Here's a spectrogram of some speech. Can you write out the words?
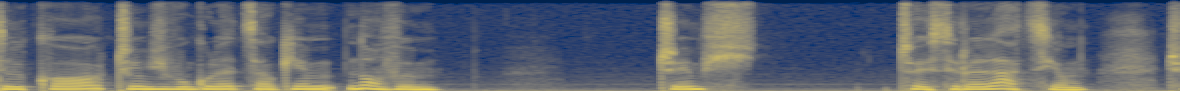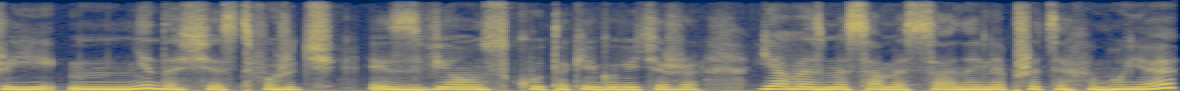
tylko czymś w ogóle całkiem nowym. Czymś, co jest relacją. Czyli mm, nie da się stworzyć związku takiego, wiecie, że ja wezmę same, same najlepsze cechy moje,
